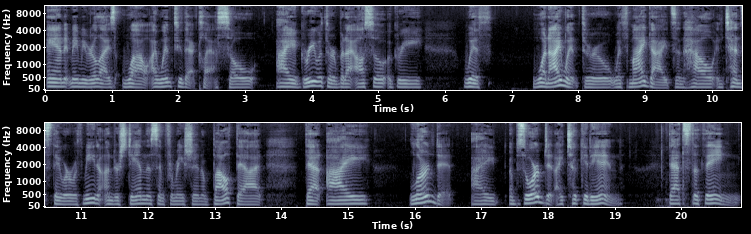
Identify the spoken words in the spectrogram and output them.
And it made me realize, wow, I went through that class. So I agree with her, but I also agree with what I went through with my guides and how intense they were with me to understand this information about that, that I learned it. I absorbed it. I took it in. That's the thing.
